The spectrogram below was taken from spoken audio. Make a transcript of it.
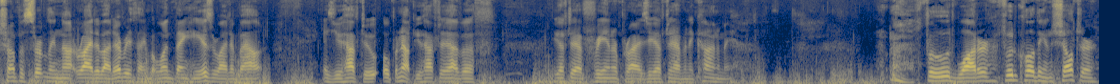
Trump is certainly not right about everything, but one thing he is right about is you have to open up. You have to have a you have to have free enterprise. You have to have an economy. food, water, food, clothing, and shelter,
